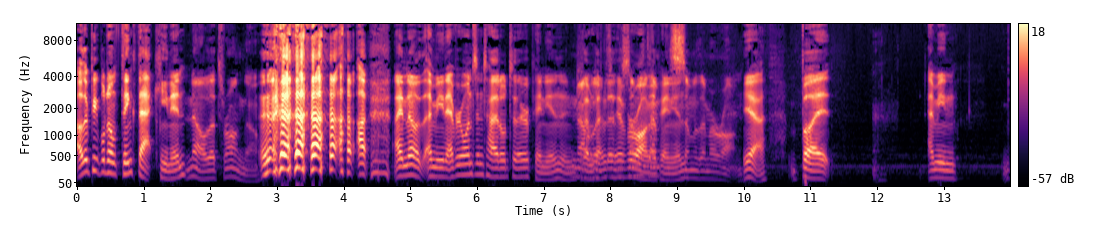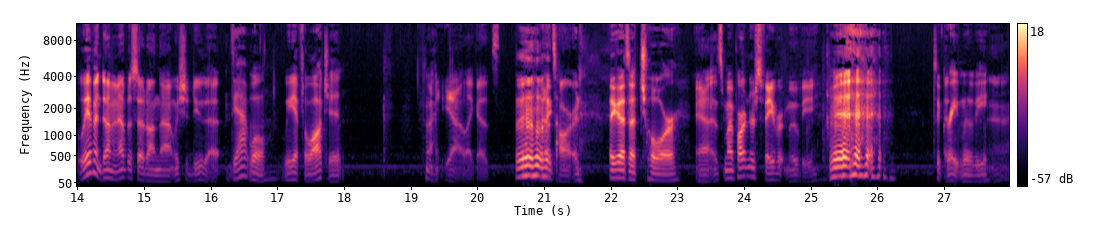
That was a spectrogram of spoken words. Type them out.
Other people don't think that, Keenan. No, that's wrong though. I know. I mean, everyone's entitled to their opinion, and No, sometimes they have a wrong them- opinion. Some of them are wrong. Yeah, but I mean, We haven't done an episode on that. We should do that. yeah. Well, we have to watch it. yeah, like that's that's hard. like that's a chore. Yeah, it's my partner's favorite movie. it's a great movie. Uh,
